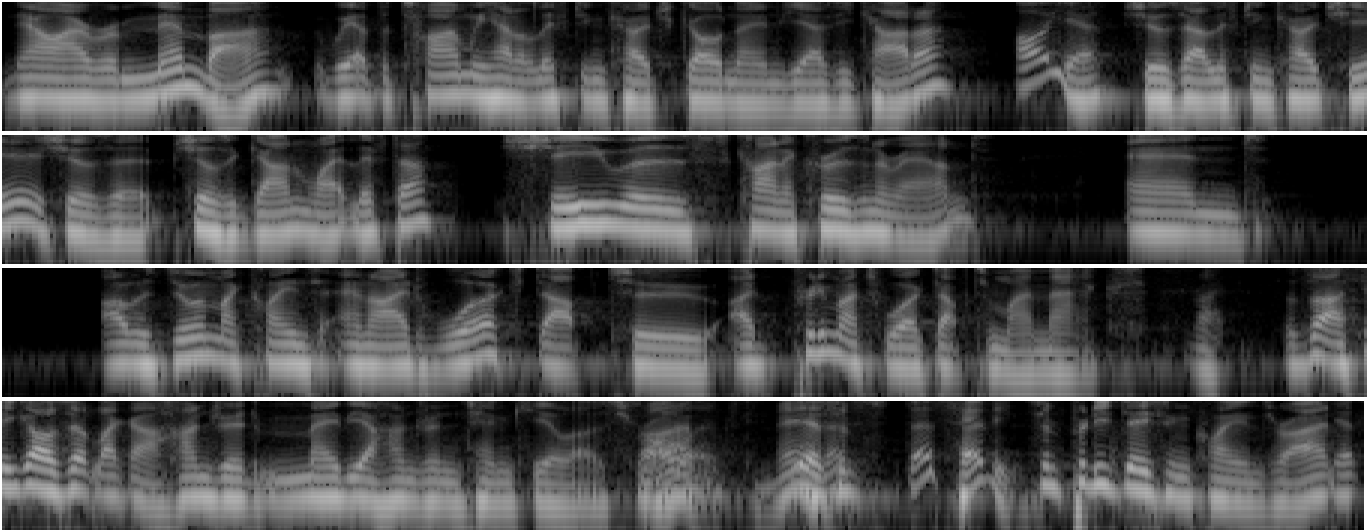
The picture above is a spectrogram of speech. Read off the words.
Now I remember we at the time we had a lifting coach girl named Yazzie Carter. Oh yeah. She was our lifting coach here. She was a she was a gun weightlifter. She was kind of cruising around, and I was doing my cleans, and I'd worked up to I'd pretty much worked up to my max. Right. So I think I was at like hundred, maybe hundred and ten kilos. Solid. right? Man, yeah, that's- some, that's heavy. Some pretty decent cleans, right? Yep.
